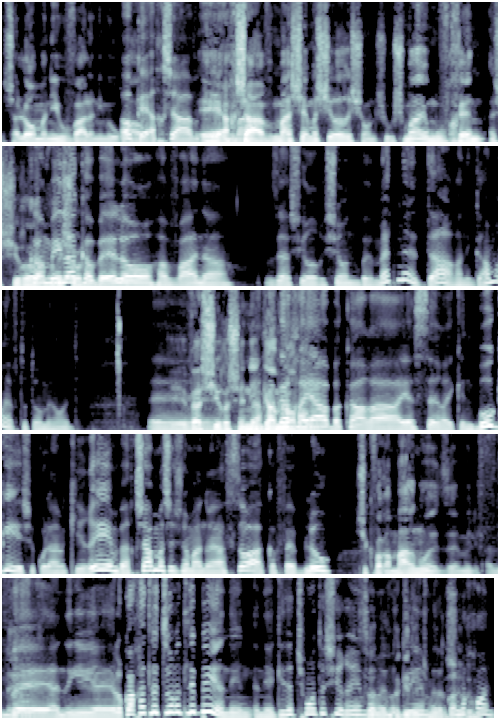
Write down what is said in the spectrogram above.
שלום, אני יובל, אני מעורער. אוקיי, עכשיו, אה, כן? עכשיו, מה שם השיר הראשון שהושמע היום? ובכן, השיר קמילה הראשון... קבלו, הוואנה, זה השיר הראשון, באמת נהדר, אני גם אוהבת אותו מאוד. אה, והשיר השני גם לא ואחר כך אמרנו. היה בקר היסר אייקן בוגי, שכולם מכירים, ועכשיו מה ששמענו היה סואה, קפה בלו. שכבר אמרנו את זה מלפני. ואני אה, לוקחת לתשומת ליבי, אני, אני אגיד את שמות השירים שמות והכל השירים. נכון.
